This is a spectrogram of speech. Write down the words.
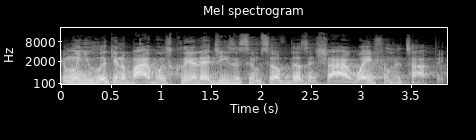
And when you look in the Bible, it's clear that Jesus himself doesn't shy away from the topic.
